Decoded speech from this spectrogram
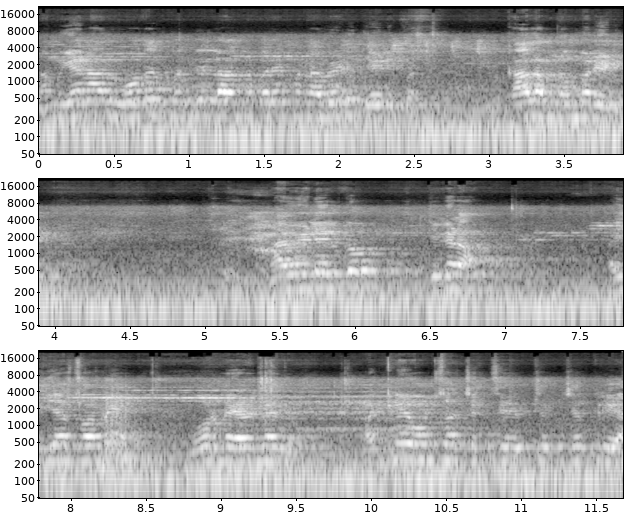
ನಮಗೇನಾದ್ರೂ ಓದೋಕ್ಕೆ ಬಂದಿಲ್ಲ ಅಂದ್ರೆ ಬರೀ ನಾವು ಹೇಳಿದ್ದು ಹೇಳಿ ಫಸ್ಟ್ ಕಾಲಮ್ ನಂಬರ್ ಹೇಳಿ. ನಾವು ಹೇಳಿದ್ದು ತಿಗಳ. ಐದಿಯ ಸ್ವಾಮಿ, ಮೂರನೇ ಎರಡನೇದು. ಅಗ್ನಿ ವಂಶ ಕ್ಷ- ಕ್ಷತ್ರಿಯ,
